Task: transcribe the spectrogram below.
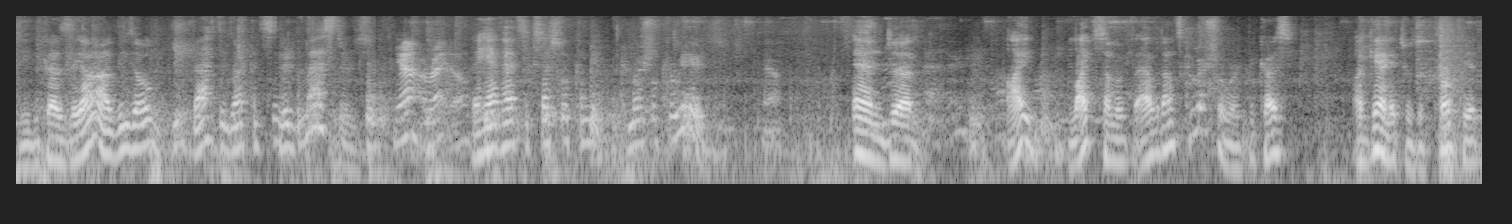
See, because they are, these old these bastards are considered the masters. Yeah, all right. Oh. They have had successful com- commercial careers. Yeah. And uh, I liked some of Avedon's commercial work because, again, it was appropriate.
